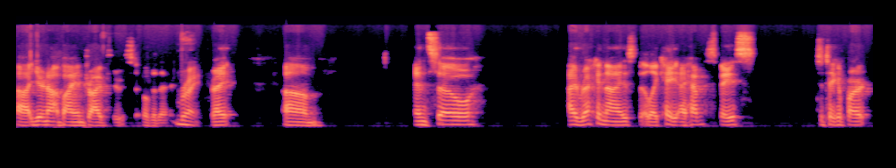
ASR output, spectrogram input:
uh, you're not buying drive-throughs over there Right. right? Um, and so I recognized that, like, hey, I have the space to take apart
